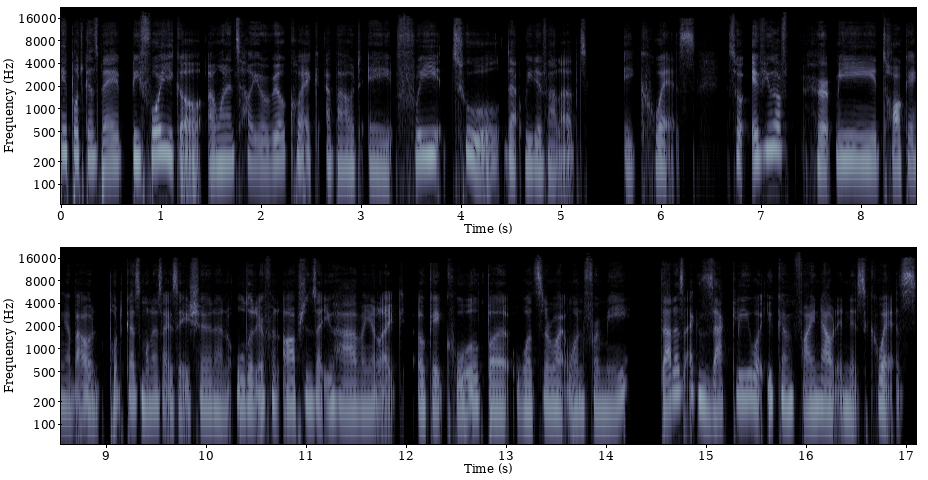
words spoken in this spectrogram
Hey, Podcast Babe, before you go, I want to tell you real quick about a free tool that we developed a quiz. So, if you have heard me talking about podcast monetization and all the different options that you have, and you're like, okay, cool, but what's the right one for me? That is exactly what you can find out in this quiz.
